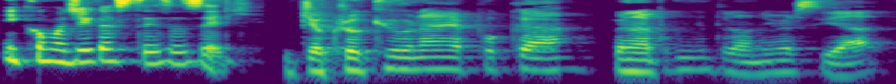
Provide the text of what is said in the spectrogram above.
¿Y cómo llegaste a esa serie? Yo creo que una época, fue una época en que entré a la universidad,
